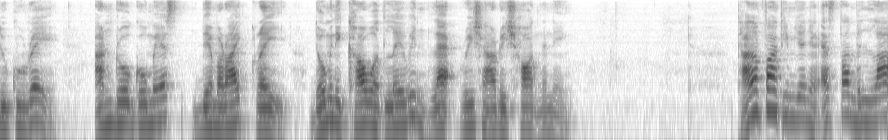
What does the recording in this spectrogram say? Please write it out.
ดูกูเรอันโดรโกเมสเดมารายเกรย์โดมินิกคาวเวิร์ดเลวินและริชาริชอนนั่นเอง ทางด้านฝั่งทีมเยือนอย่างแอสตันวิลล่า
